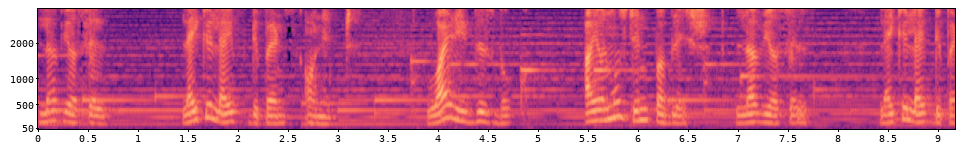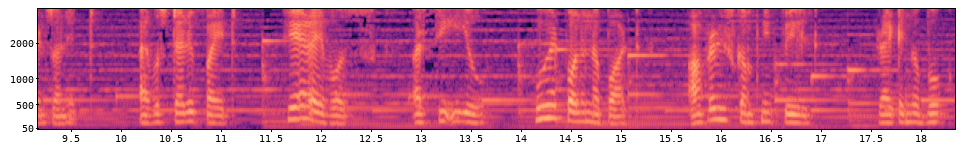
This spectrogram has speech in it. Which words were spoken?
Love yourself like your life depends on it. Why read this book? I almost didn't publish Love Yourself like your life depends on it. I was terrified. Here I was, a CEO who had fallen apart after his company failed, writing a book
